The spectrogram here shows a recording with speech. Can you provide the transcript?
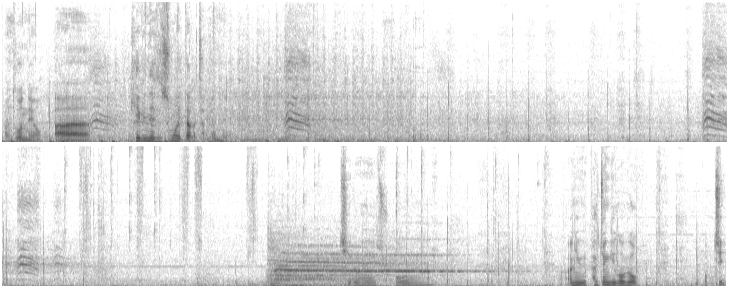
아 누웠네요. 아 캐비넷에 숨어 있다가 잡혔네. 치료해주고 아니 왜 발전기가 왜 없, 없지?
